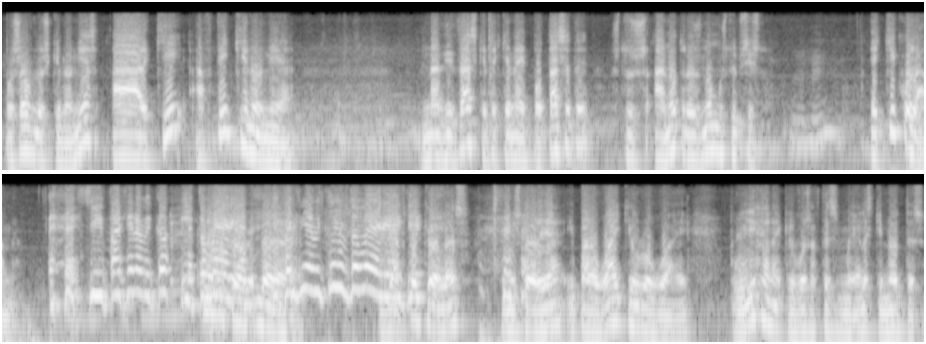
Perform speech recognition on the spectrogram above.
προς όφελος κοινωνίας αρκεί αυτή η κοινωνία να διδάσκεται και να υποτάσσεται στους ανώτερους νόμους του υψίστου. Εκεί κολλάμε. Εκεί υπάρχει ένα μικρό λεπτομέρεια. Ναι, ναι. Υπάρχει μια μικρή λεπτομέρεια. Γι' αυτό κιόλας στην ιστορία η Παραγουάη και η Ουρουγουάη που είχαν ακριβώς αυτές τις μεγάλες κοινότητες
